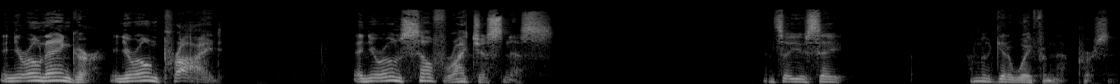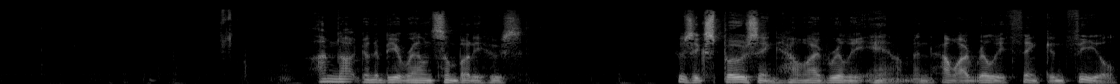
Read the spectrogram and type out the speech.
in your own anger, in your own pride, in your own self righteousness. And so you say, I'm going to get away from that person. I'm not going to be around somebody who's who's exposing how I really am and how I really think and feel.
